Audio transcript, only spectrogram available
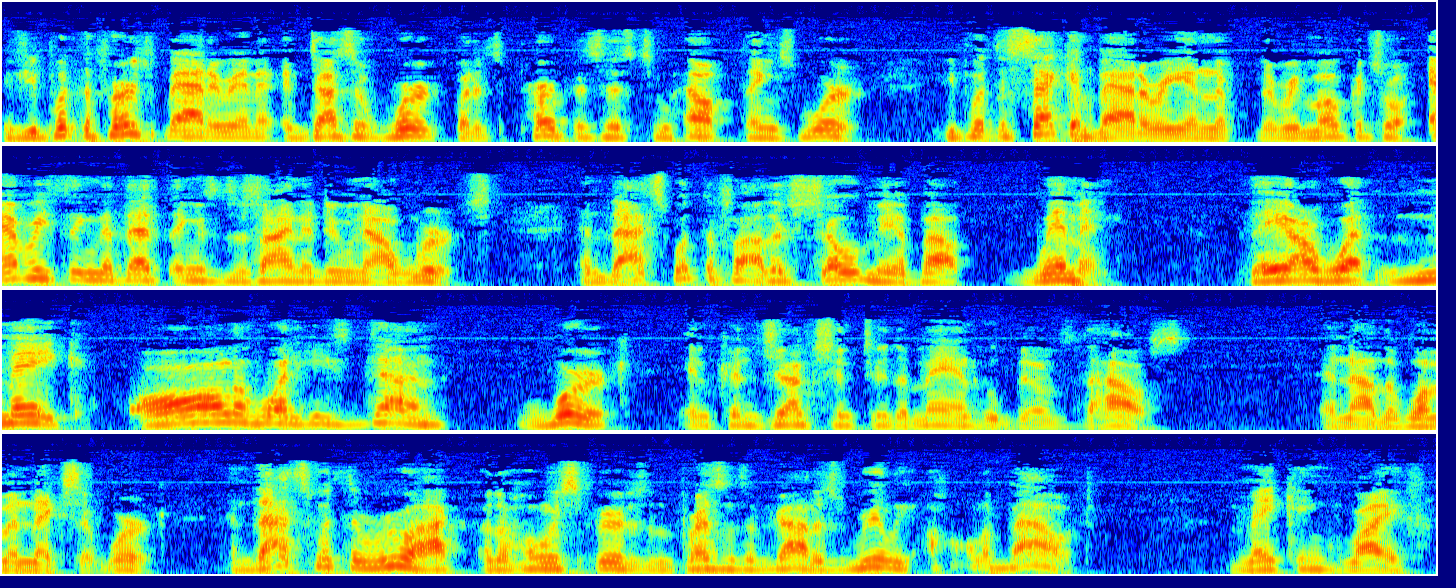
If you put the first battery in it, it doesn't work, but its purpose is to help things work. You put the second battery in the, the remote control, everything that that thing is designed to do now works. And that's what the Father showed me about women. They are what make all of what He's done work in conjunction to the man who builds the house and now the woman makes it work. And that's what the Ruach, or the Holy Spirit, or the presence of God, is really all about. Making life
